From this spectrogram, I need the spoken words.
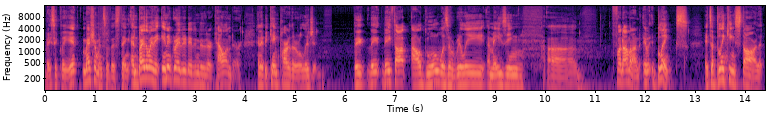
basically, it, measurements of this thing. And by the way, they integrated it into their calendar, and it became part of their religion. They they, they thought Al Ghul was a really amazing uh, phenomenon. It, it blinks. It's a blinking star. That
